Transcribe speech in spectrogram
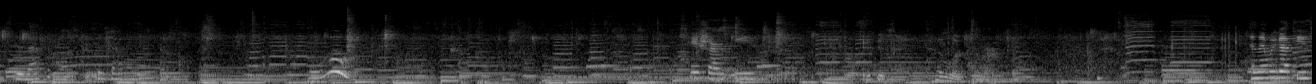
Is that the middle? Is that the middle? Woo. Hey, Sharky. It is hella dark. And then we got these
